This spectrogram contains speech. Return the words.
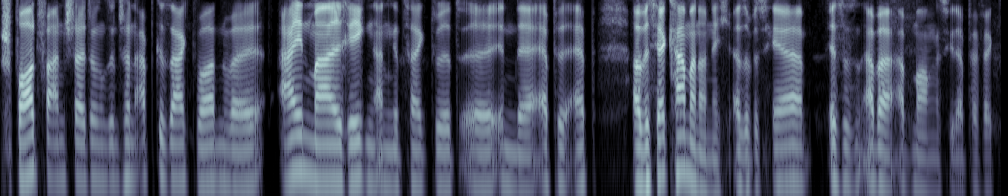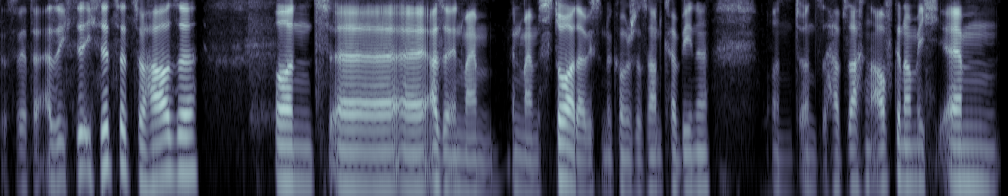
Sportveranstaltungen sind schon abgesagt worden, weil einmal Regen angezeigt wird äh, in der Apple App. Aber bisher kam er noch nicht. Also bisher ist es, aber ab morgen ist wieder perfektes Wetter. Also ich, ich sitze zu Hause und äh, äh, also in meinem, in meinem Store, da habe ich so eine komische Soundkabine und, und habe Sachen aufgenommen. Ich, ähm,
